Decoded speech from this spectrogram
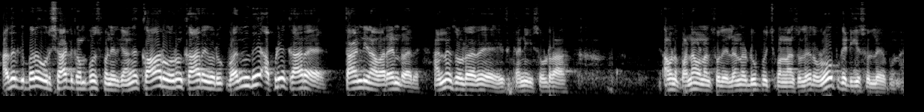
அதற்கு பிறகு ஒரு ஷார்ட் கம்போஸ் பண்ணியிருக்காங்க கார் வரும் கார் இவர் வந்து அப்படியே காரை தாண்டி நான் வரேன்றாரு. அண்ணன் சொல்கிறாரு இது கனி சொல்கிறா அவனை பண்ண வேணாம்னு சொல்லு இல்லைன்னா டூப் வச்சு பண்ணலாம்னு சொல்லு ரோப் கட்டிக்க சொல்லு அப்படின்னு.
